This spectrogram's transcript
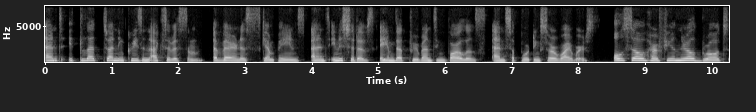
and it led to an increase in activism, awareness campaigns, and initiatives aimed at preventing violence and supporting survivors. Also, her funeral brought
